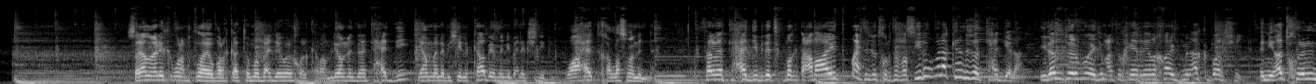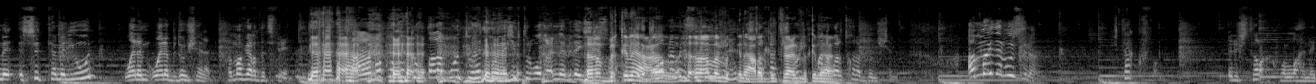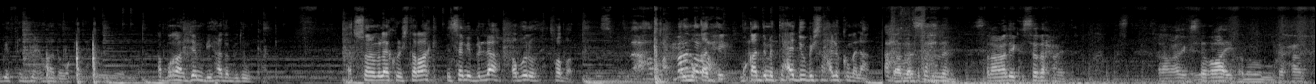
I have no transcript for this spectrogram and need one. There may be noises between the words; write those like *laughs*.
السلام عليكم ورحمة الله وبركاته. وما بعد ايها الاخوه الكرام اليوم عندنا تحدي. يا أما نبي نشيل الكاب يا أما نبي بهلك شنبي واحد خلصنا منه. سالفه التحدي بديت في مقطع رايد. ما يحتاج أدخل تفاصيله ولكن نزل التحدي الآن. إيه لازم تعرفون يا جماعة الخير أنا خايف من أكبر شيء. إني أدخل الم... الستة مليون وأنا وأنا بدون شنب. فما في ردة فعل. *laughs* فانا بطلب منكم طلب وأنتم هدوا شفتوا الوضع إنه بدا *laughs* إذا قربنا والله. ردة اشتراكات فعل بدخلها بدون شنب. أما إذا فزنا إيش تكفى؟ الاشتراك والله انه بيفرق معي وهذا وقته أبغاه جنبي هذا بدون كاب. السلام عليكم الاشتراك. نسمي بالله أبو نوح. تفضل. الله الرحمن الرحيم مقدم التحدي وبيشرح لكم الآن. أهلا وسهلا. السلام عليكم أستاذ أحمد. السلام عليكم أستاذ رايد هلا والله. كيف حالكم؟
